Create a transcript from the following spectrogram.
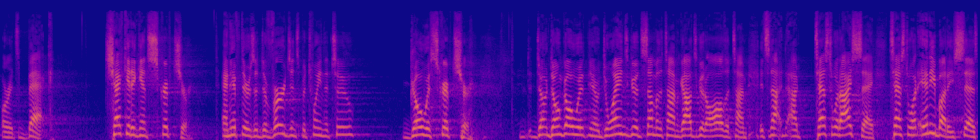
or it's Beck. Check it against Scripture. And if there's a divergence between the two, go with Scripture. Don't, don't go with, you know, Dwayne's good some of the time, God's good all the time. It's not, uh, test what I say, test what anybody says.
